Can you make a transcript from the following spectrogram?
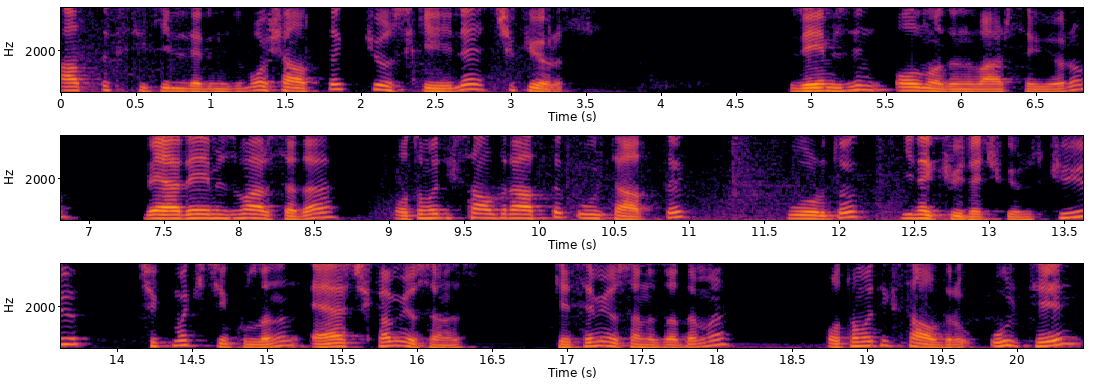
attık skill'lerimizi boşalttık. Q skill ile çıkıyoruz. R'mizin olmadığını varsayıyorum. Veya R'miz varsa da otomatik saldırı attık, ulti attık, vurduk. Yine Q ile çıkıyoruz. Q'yu çıkmak için kullanın. Eğer çıkamıyorsanız, kesemiyorsanız adamı otomatik saldırı, ulti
